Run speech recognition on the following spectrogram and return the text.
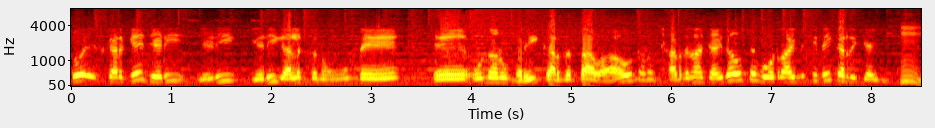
ਸੋ ਇਸ ਕਰਕੇ ਜਿਹੜੀ ਜਿਹੜੀ ਜਿਹੜੀ ਗੱਲ ਕਾਨੂੰਨ ਨੇ ਉਹਨਾਂ ਨੂੰ ਬਰੀ ਕਰ ਦਿੱਤਾ ਵਾ ਉਹਨਾਂ ਨੂੰ ਛੱਡ ਦੇਣਾ ਚਾਹੀਦਾ ਉਹ ਤੇ ਵੋਟ ਰਾਜਨੀਤੀ ਨਹੀਂ ਕਰਨੀ ਚਾਹੀਦੀ।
